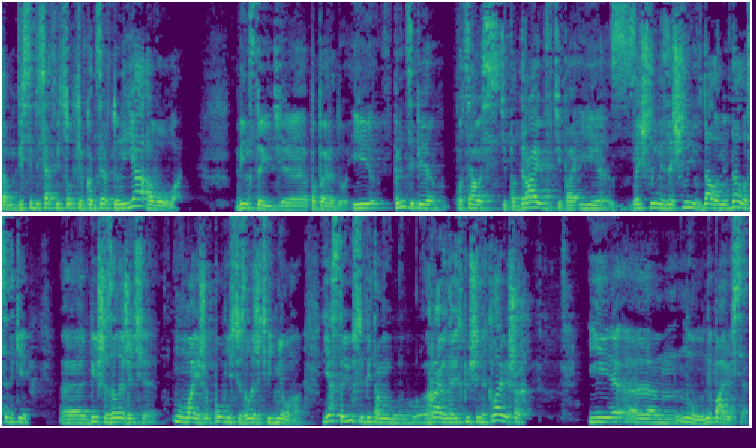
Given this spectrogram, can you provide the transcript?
там 80% концерту не я, а Вова. Він стоїть попереду. І, в принципі, оця ось типа драйв, типа, і зайшли, не зайшли, вдало, не вдало, все-таки більше залежить, ну майже повністю залежить від нього. Я стою собі там, граю на відключених клавішах і е, ну, не парюся.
